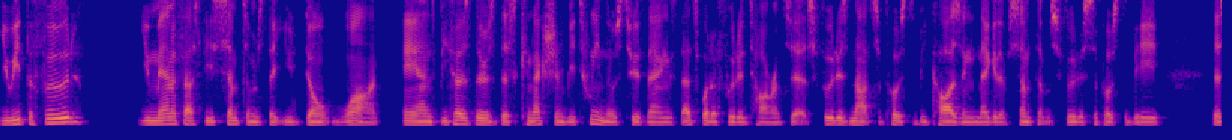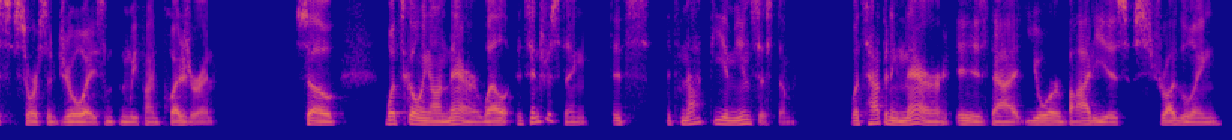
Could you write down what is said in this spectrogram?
You eat the food, you manifest these symptoms that you don't want and because there's this connection between those two things, that's what a food intolerance is. Food is not supposed to be causing negative symptoms. Food is supposed to be this source of joy, something we find pleasure in. So what's going on there? Well, it's interesting. It's it's not the immune system. What's happening there is that your body is struggling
